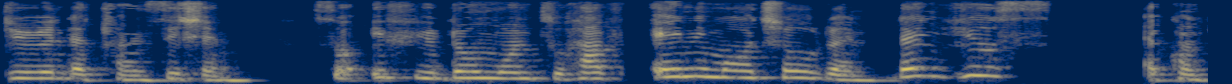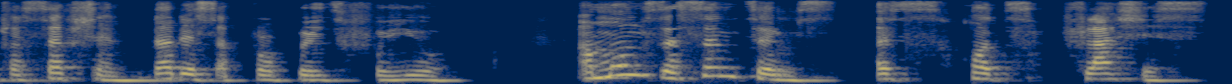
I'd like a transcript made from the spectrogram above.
during the transition. So if you don't want to have any more children, then use a contraception that is appropriate for you. Amongst the symptoms is hot flashes.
